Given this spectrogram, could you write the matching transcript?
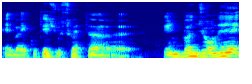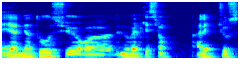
Et bah écoutez, je vous souhaite euh, une bonne journée et à bientôt sur euh, de nouvelles questions. Allez, tchuss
